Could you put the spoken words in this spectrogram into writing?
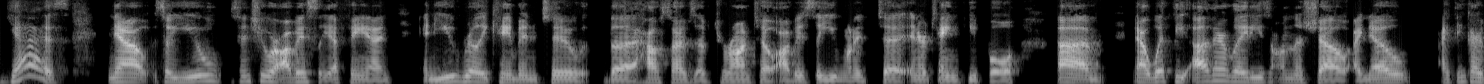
Yes. Now, so you since you were obviously a fan and you really came into the Housewives of Toronto, obviously you wanted to entertain people. Um, now with the other ladies on the show, I know I think I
